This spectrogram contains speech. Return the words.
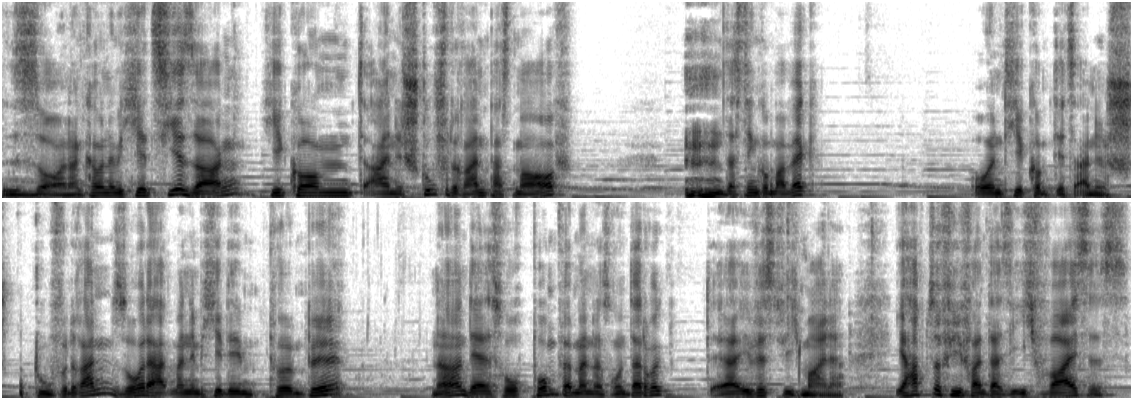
So, dann kann man nämlich jetzt hier sagen, hier kommt eine Stufe dran, passt mal auf. Das Ding kommt mal weg. Und hier kommt jetzt eine Stufe dran. So, da hat man nämlich hier den Pümpel. Na, der ist hochpumpt, wenn man das runterdrückt. Äh, ihr wisst, wie ich meine. Ihr habt so viel Fantasie, ich weiß es.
